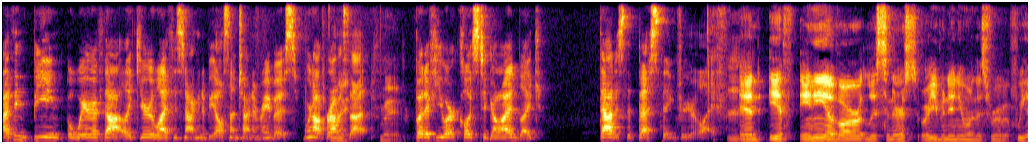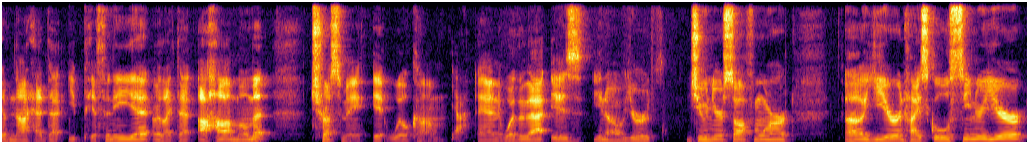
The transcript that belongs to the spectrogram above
I think being aware of that, like, your life is not going to be all sunshine and rainbows. We're not promised Right. that. Right. But if you are close to God, like, that is the best thing for your life. And if any of our listeners, or even anyone in this room, if we have not had that epiphany yet, or like that aha moment, trust me, it will come. Yeah. And whether that is, you know, your junior, sophomore uh, year in high school, senior year,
